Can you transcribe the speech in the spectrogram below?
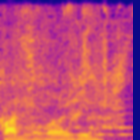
Squad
